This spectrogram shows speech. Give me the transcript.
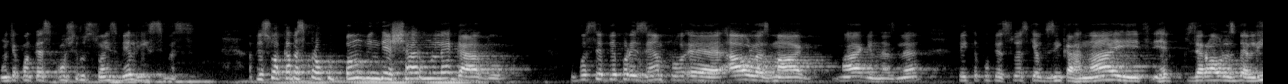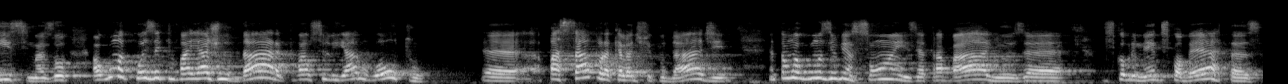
onde acontecem construções belíssimas. A pessoa acaba se preocupando em deixar um legado. E você vê, por exemplo, é, aulas mag magnas, né, feitas por pessoas que ao desencarnar e fizeram aulas belíssimas, ou alguma coisa que vai ajudar, que vai auxiliar o outro é, passar por aquela dificuldade então, algumas invenções, é, trabalhos, é, descobrimentos, descobertas,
